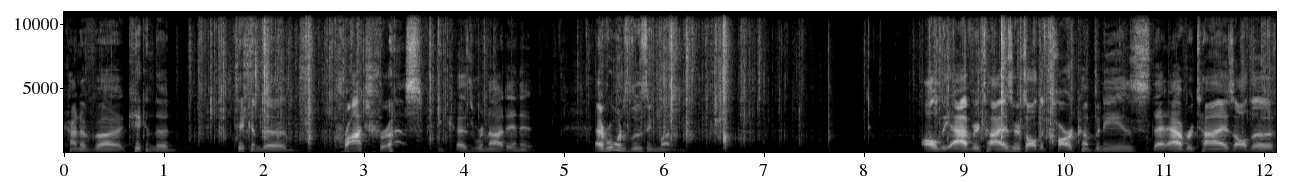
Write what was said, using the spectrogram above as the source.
kind of uh, kicking the kicking the crotch for us because we're not in it. Everyone's losing money all the advertisers, all the car companies that advertise, all the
